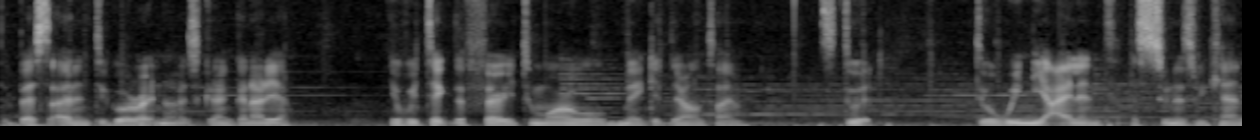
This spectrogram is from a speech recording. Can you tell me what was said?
The best island to go right now is Gran Canaria. If we take the ferry tomorrow, we'll make it there on time. Let's do it. To a windy island as soon as we can.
